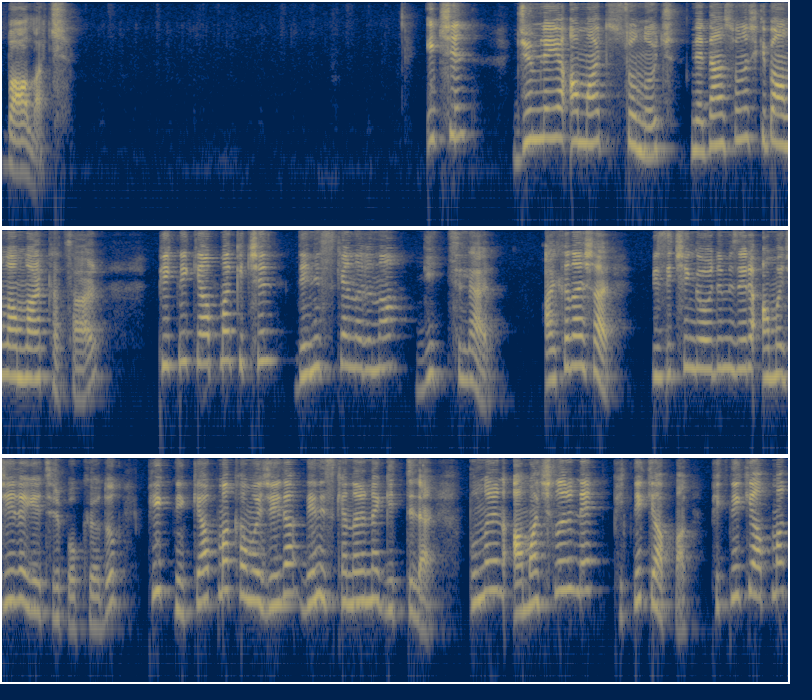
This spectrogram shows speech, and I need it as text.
Bağlaç. İçin cümleye amaç, sonuç, neden sonuç gibi anlamlar katar. Piknik yapmak için deniz kenarına gittiler. Arkadaşlar biz için gördüğümüz yeri amacıyla getirip okuyorduk. Piknik yapmak amacıyla deniz kenarına gittiler. Bunların amaçları ne? Piknik yapmak. Piknik yapmak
